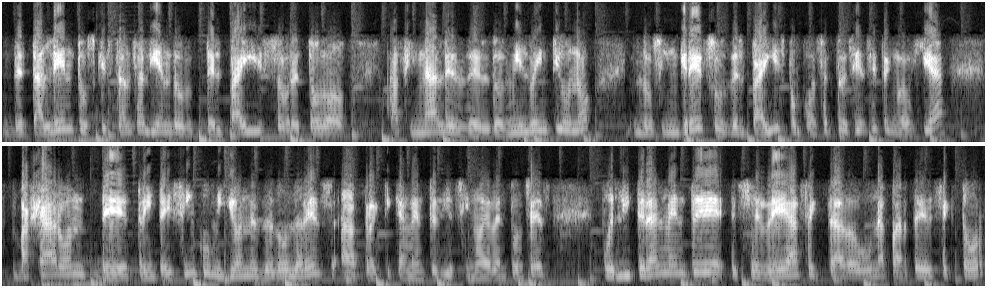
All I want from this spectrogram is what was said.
de talentos que están saliendo del país, sobre todo a finales del 2021, los ingresos del país por concepto de ciencia y tecnología bajaron de 35 millones de dólares a prácticamente 19. Entonces, pues literalmente se ve afectado una parte del sector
